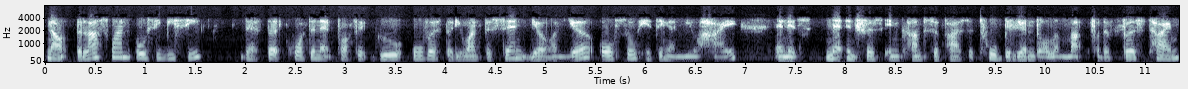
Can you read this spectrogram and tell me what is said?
Now, the last one, OCBC, their third quarter net profit grew over 31% year on year, also hitting a new high, and its net interest income surpassed the $2 billion mark for the first time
